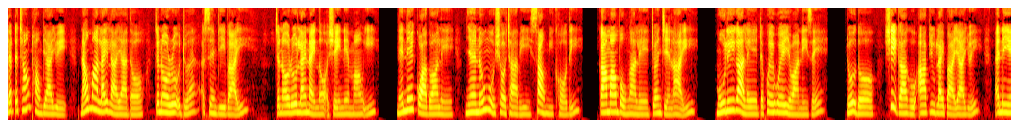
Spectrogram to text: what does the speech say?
လက်တစ်ချောင်းထောင်ပြ၍နောက်မှလိုက်လာရသော ကျွန်တော်တို့အတွက်အဆင်ပြေပါ၏ကျွန်တော်တို့လိုက်နိုင်သောအရှိန်နှင့်မောင်း၏နည်းနည်းကွာသွားလျင်မြန်နှုံးကိုလျှော့ချပြီးစောင့်ပြီးခေါ်သည် ကားမောင်းပုံကလည်းကျွမ်းကျင်လာ၏မိုးလေးကလည်းတဖွဲဖွဲရွာနေစေသို့သောရှေ့ကားကိုအားပြုလိုက်ပါရ၍အနေရ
